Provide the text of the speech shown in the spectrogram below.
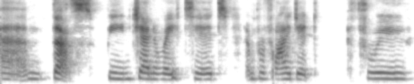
um, that's been generated and provided throughout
